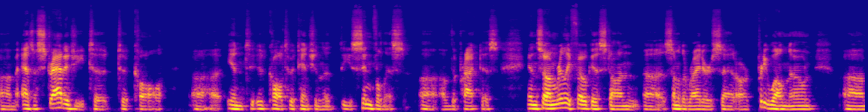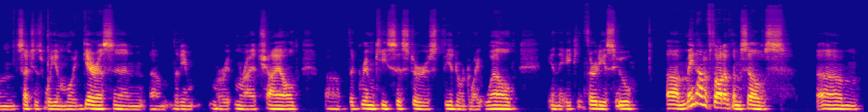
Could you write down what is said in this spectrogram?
um, as a strategy to to call uh, into call to attention the, the sinfulness uh, of the practice. And so I'm really focused on uh, some of the writers that are pretty well known. Um, such as William Lloyd Garrison, um, Lydia Maria Child, uh, the Grimke sisters, Theodore Dwight Weld in the 1830s, who um, may not have thought of themselves um,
